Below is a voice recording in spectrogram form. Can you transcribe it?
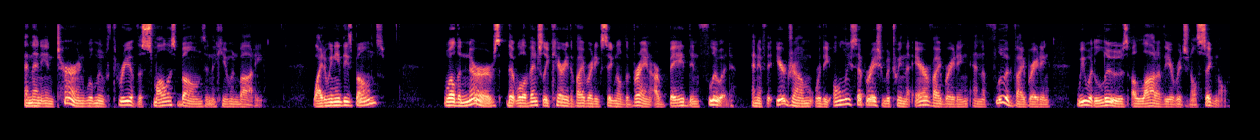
and then in turn will move three of the smallest bones in the human body. Why do we need these bones? Well, the nerves that will eventually carry the vibrating signal to the brain are bathed in fluid, and if the eardrum were the only separation between the air vibrating and the fluid vibrating, we would lose a lot of the original signal.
